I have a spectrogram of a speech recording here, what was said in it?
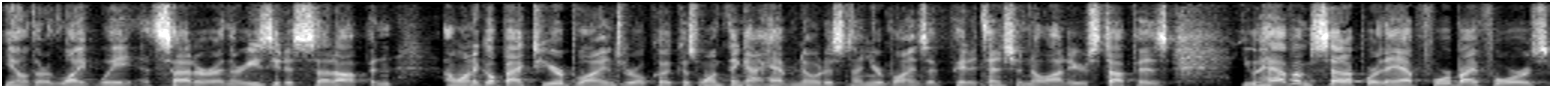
you know, they're lightweight, et cetera, and they're easy to set up. And I want to go back to your blinds real quick. Cause one thing I have noticed on your blinds, I've paid attention to a lot of your stuff is you have them set up where they have four by fours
